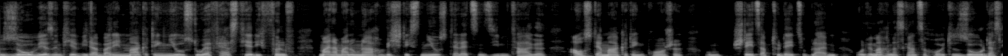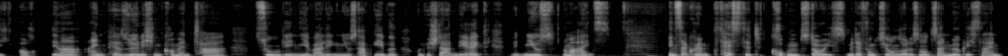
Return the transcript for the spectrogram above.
So, wir sind hier wieder bei den Marketing News. Du erfährst hier die fünf meiner Meinung nach wichtigsten News der letzten sieben Tage aus der Marketingbranche, um stets up to date zu bleiben. Und wir machen das Ganze heute so, dass ich auch immer einen persönlichen Kommentar zu den jeweiligen News abgebe. Und wir starten direkt mit News Nummer eins. Instagram testet Gruppenstories. Mit der Funktion soll es Nutzern möglich sein,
